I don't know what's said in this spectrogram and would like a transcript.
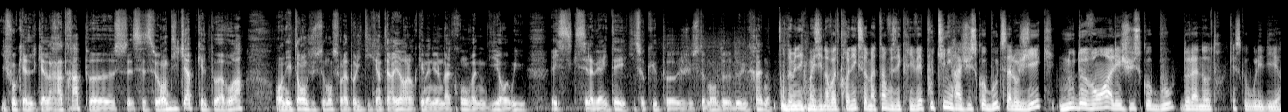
il faut qu'elle rattrape euh, ce handicap qu'elle peut avoir en étant justement sur la politique intérieure, alors qu'Emmanuel Macron va nous dire oui, et c'est la vérité, qui s'occupe justement de, de l'Ukraine. Dominique Moisy, dans votre chronique ce matin, vous écrivez Poutine ira jusqu'au bout de sa logique, nous devons aller jusqu'au bout de la nôtre. Qu'est-ce que vous voulez dire?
